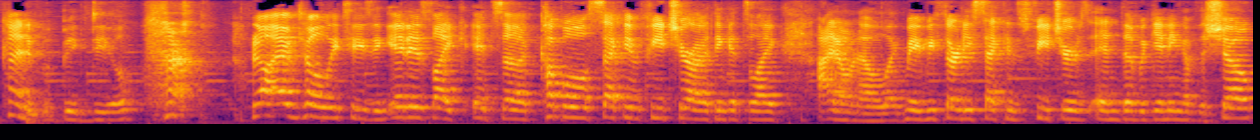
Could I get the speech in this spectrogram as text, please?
kind of a big deal. No, I'm totally teasing. It is like, it's a couple second feature. I think it's like, I don't know, like maybe 30 seconds features in the beginning of the show.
